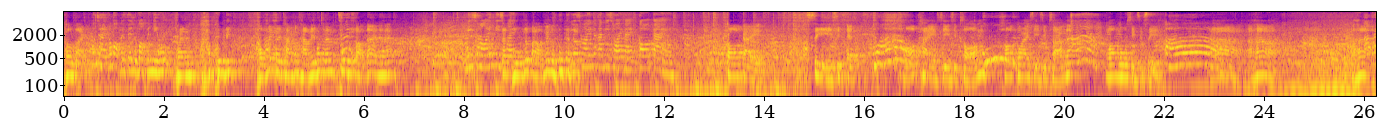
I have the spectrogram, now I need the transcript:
เท่าไหร่ ผู้ชายเขาบอกเป็นเซนหรือบอกเป็นนิ้ว แฟนครับคุณมิก ผมไม่เคยถามคำถามนี้ เพราะฉะนั้นพวกคุณตอบได้นะฮะมีช้อยมีจะช้อยถูกหรือเปล่าไม่รู้นะมีครับช้อยไหมคะมีช้อยไหมกอไก่ กอไก่ 41ว้าว ขอไข่ 42คอควาย 43 และอ่า งองู 44อ่าอ่าอ่าฮะอ่าฮะอ่าใคร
